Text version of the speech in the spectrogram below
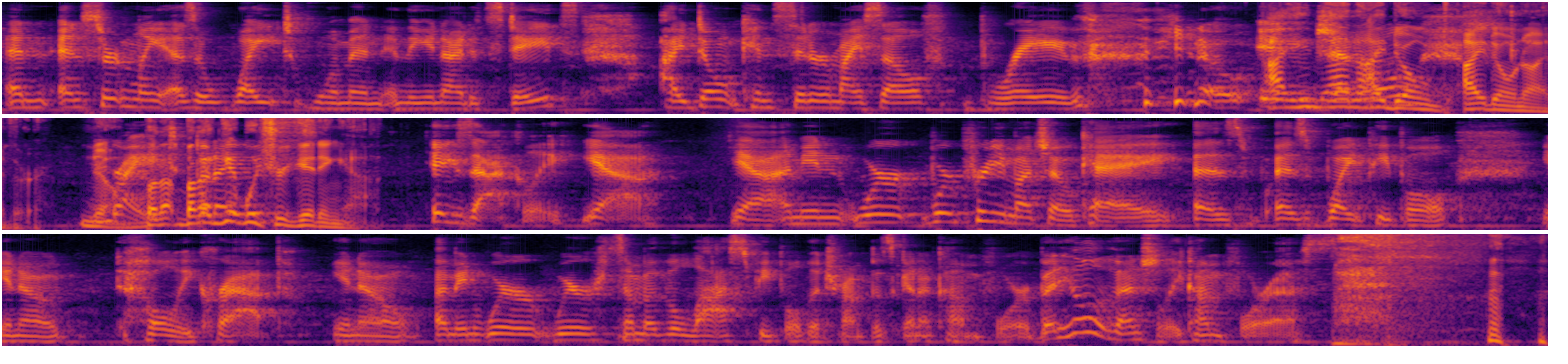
and and certainly as a white woman in the United States, I don't consider myself brave, you know. I, and I don't, I don't either. No, right. but but, but I get I what you're getting at. Exactly. Yeah. Yeah. I mean, we're we're pretty much okay as as white people, you know. Holy crap you know i mean we're we're some of the last people that trump is going to come for but he'll eventually come for us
